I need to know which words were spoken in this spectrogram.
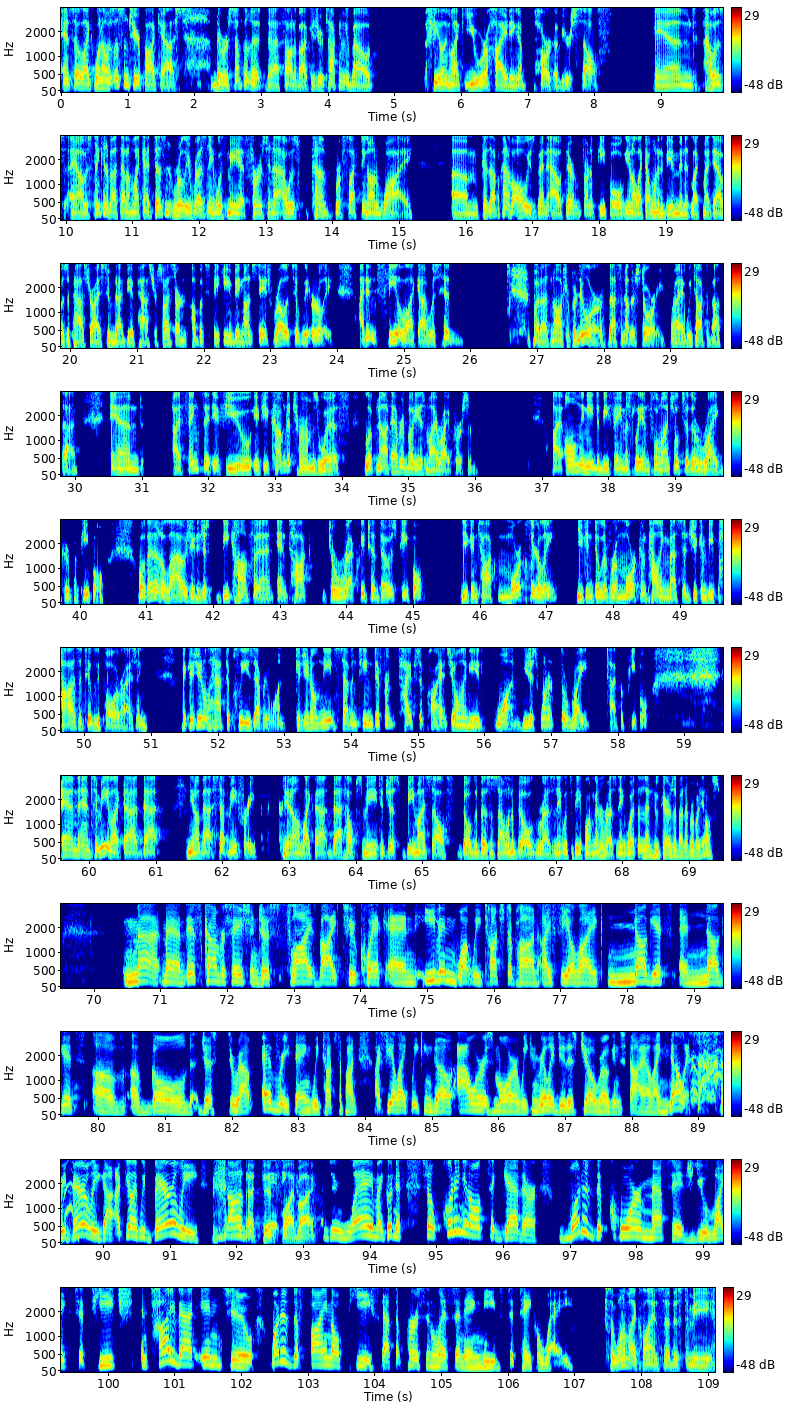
And so, like when I was listening to your podcast, there was something that, that I thought about because you were talking about feeling like you were hiding a part of yourself. And I was I was thinking about that. I'm like, that doesn't really resonate with me at first. And I was kind of reflecting on why because um, I've kind of always been out there in front of people. You know, like I wanted to be a minute. Like my dad was a pastor, I assumed I'd be a pastor. So I started public speaking and being on stage relatively early. I didn't feel like I was hidden. But as an entrepreneur, that's another story, right? We talked about that, and I think that if you if you come to terms with, look, not everybody is my right person. I only need to be famously influential to the right group of people. Well, then it allows you to just be confident and talk directly to those people you can talk more clearly. You can deliver a more compelling message. You can be positively polarizing because you don't have to please everyone because you don't need 17 different types of clients. You only need one. You just want the right type of people. And and to me like that that you know that set me free you know like that that helps me to just be myself build the business i want to build resonate with the people i'm going to resonate with and then who cares about everybody else Matt, man, this conversation just flies by too quick. And even what we touched upon, I feel like nuggets and nuggets of, of gold just throughout everything we touched upon. I feel like we can go hours more. We can really do this Joe Rogan style. I know it. we barely got, I feel like we barely dug that did fly by underway. My goodness. So putting it all together, what is the core message you like to teach? And tie that into what is the final piece that the person listening needs to take away? So, one of my clients said this to me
